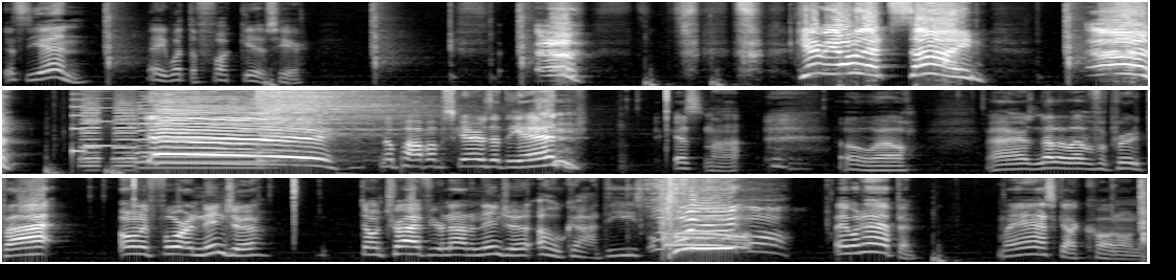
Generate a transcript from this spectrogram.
That's the end. Hey, what the fuck gives here? Ah! Ugh! Get me over that sign! Ugh! Yay! No pop-up scares at the end? Guess not. Oh well. Uh, there's another level for Pretty Pie. Only for a ninja. Don't try if you're not a ninja. Oh god, these. Hey, what happened? My ass got caught on it.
